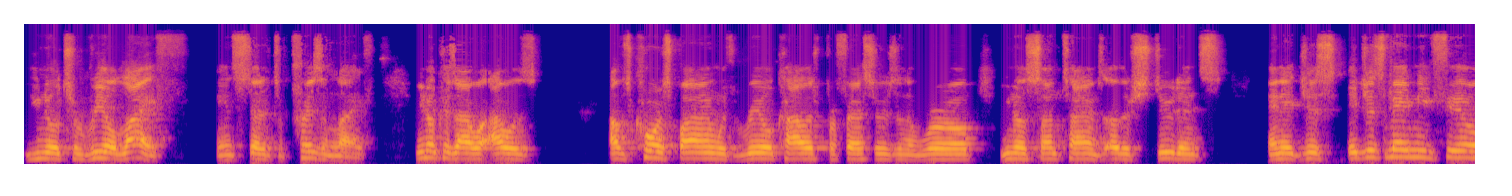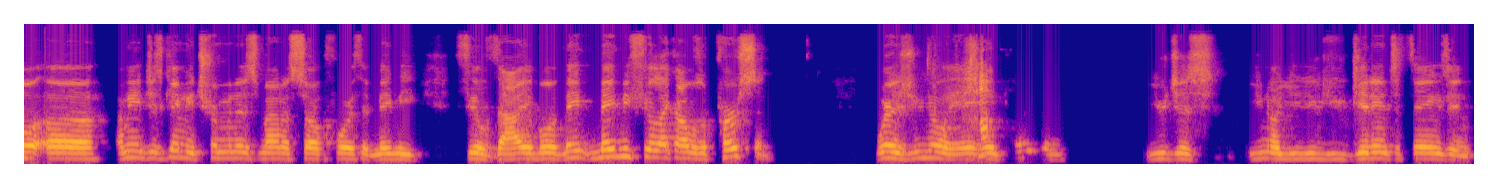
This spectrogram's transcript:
you know, to real life instead of to prison life. You know, because I, I was I was corresponding with real college professors in the world. You know, sometimes other students, and it just it just made me feel. Uh, I mean, it just gave me a tremendous amount of self worth. It made me feel valuable. It made made me feel like I was a person. Whereas you know, in, in prison, you just you know you you get into things and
